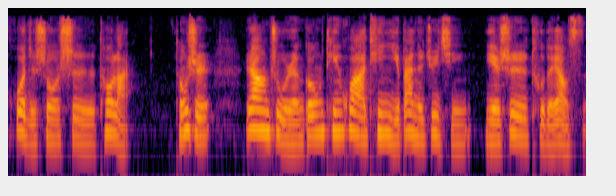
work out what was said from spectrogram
或者说是偷懒。同时，让主人公听话听一半的剧情，也是土的要死。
